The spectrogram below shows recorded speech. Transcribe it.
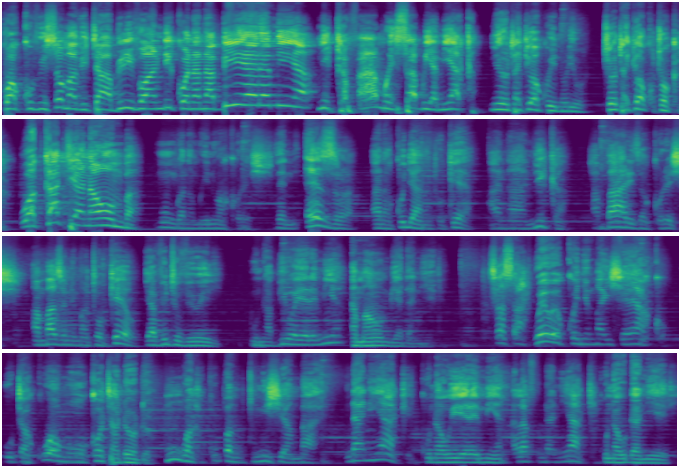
kwa kuvisoma vitabu vilivyoandikwa na nabii yeremia nikafahamu hesabu ya miaka niliyotakiwa kuinuliwa tuliotakiwa kutoka. Wakati anaomba mungu anamwinua koreshi then ezra anakuja anatokea anaandika habari za koreshi ambazo ni matokeo ya vitu viwili unabii wa yeremia na maombi ya danieli. Sasa wewe kwenye maisha yako utakuwa umeokota dodo. Mungu akikupa mtumishi ambaye ndani yake kuna uyeremia alafu ndani yake kuna udanieli.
